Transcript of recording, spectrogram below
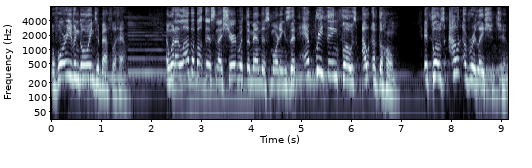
Before even going to Bethlehem. And what I love about this, and I shared with the men this morning, is that everything flows out of the home. It flows out of relationship,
